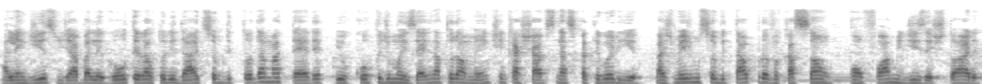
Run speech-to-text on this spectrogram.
Além disso, o diabo alegou ter autoridade sobre toda a matéria e o corpo de Moisés naturalmente encaixava-se nessa categoria. Mas, mesmo sob tal provocação, conforme diz a história,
